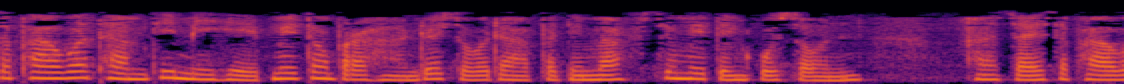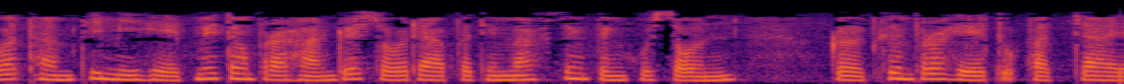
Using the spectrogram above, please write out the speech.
สภาวธรรมที่มีเหตุไม่ต้องประหารด้วยโสดาปฏิมักซึ่งไม่เป็นกุศล อาศัยสภาวธรรมที่มีเหตุไม่ต้องประหารด้วยโสดาปฏิมักซึ่งเป็นกุศล เกิดขึ้นเพราะเหตุปัจจัย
